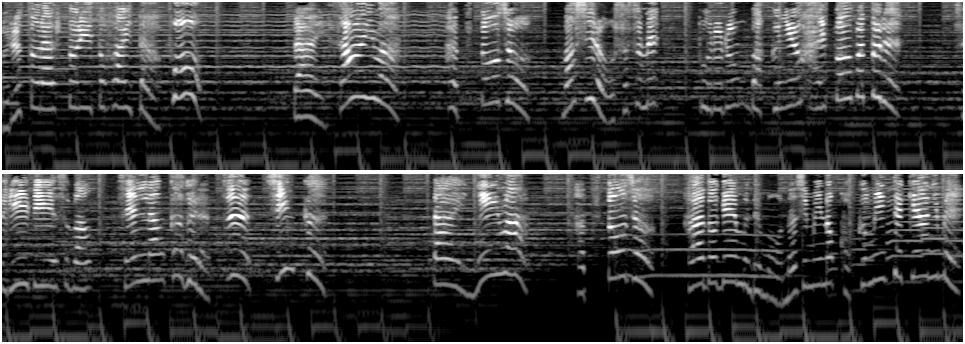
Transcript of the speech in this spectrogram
ウルトラストリートファイター4第3位は初登場。マシロおすすめ。プルルン爆乳ハイパーバトル。3DS 版戦乱神楽2シンク第2位は初登場カードゲームでもおなじみの国民的アニメ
